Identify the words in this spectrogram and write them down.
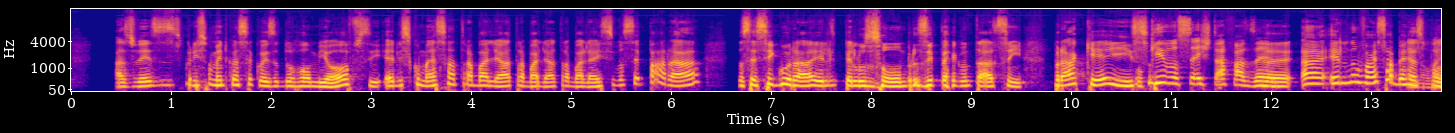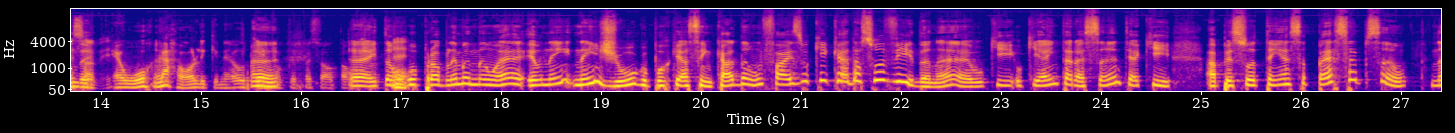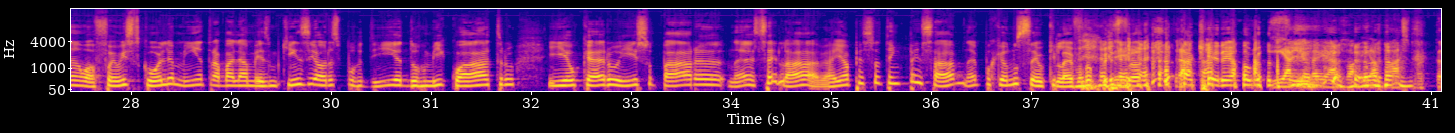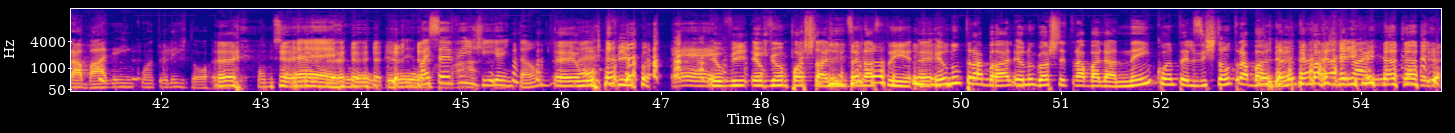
às vezes, principalmente com essa coisa do home office, eles começam a trabalhar, trabalhar, trabalhar. E se você parar, você segurar ele pelos ombros e perguntar assim: pra que isso? O que você está fazendo? É, ah, ele não vai saber ele responder. Vai saber. É o workaholic, é? né? O é. termo é. que o pessoal tá usando. É, então, é. o problema não é. Eu nem, nem julgo, porque assim, cada um faz o que quer da sua vida, né? O que, o que é interessante é que a pessoa tem essa percepção não, ó, foi uma escolha minha trabalhar mesmo 15 horas por dia, dormir 4 e eu quero isso para, né, sei lá. Aí a pessoa tem que pensar, né, porque eu não sei o que leva uma pessoa a querer algo assim. E aquela é a, é a máxima, trabalha enquanto eles dormem. É. Como se é. Mas você vigia então. É, né? o, É... Eu, vi, eu vi uma postagem dizendo assim: é, eu não trabalho, eu não gosto de trabalhar nem enquanto eles estão trabalhando, imagine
